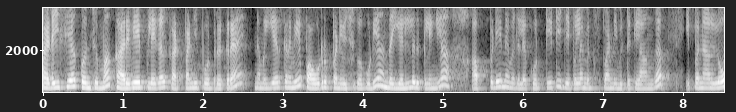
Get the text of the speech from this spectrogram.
கடைசியாக கொஞ்சமாக கறிவேப்பிலைகள் கட் பண்ணி போட்டிருக்கிறேன். நம்ம ஏற்கனவே பவுடர் பண்ணி வச்சுக்கக்கூடிய அந்த எள் இருக்கு இல்லைங்களா? அப்படியே நம்ம இதில் கொட்டிட்டு இதே போல் மிக்ஸ் பண்ணி விட்டுக்கலாங்க. இப்போ நான் லோ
